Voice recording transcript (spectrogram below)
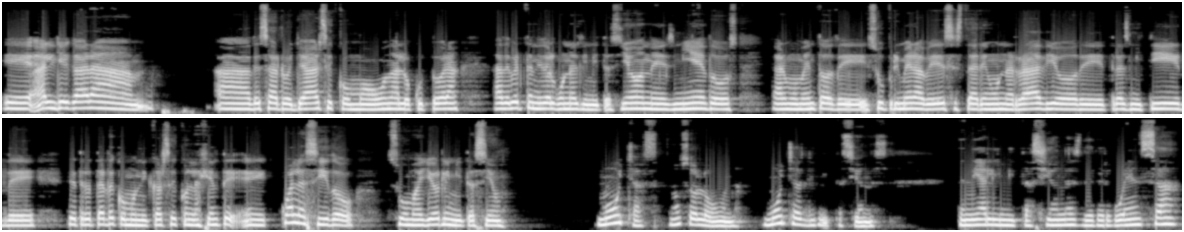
eh, al llegar a, desarrollarse como una locutora, ha de haber tenido algunas limitaciones, miedos al momento de su primera vez estar en una radio, de transmitir, de, de tratar de comunicarse con la gente. Eh, ¿Cuál ha sido su mayor limitación? Muchas, no solo una, muchas limitaciones. Tenía limitaciones de vergüenza,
